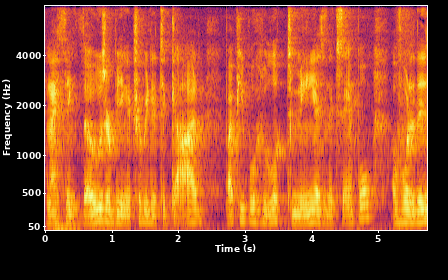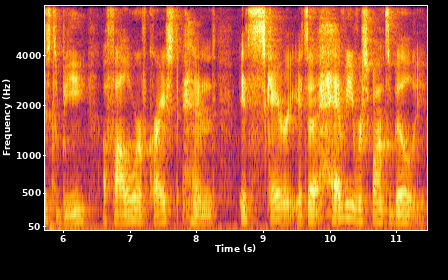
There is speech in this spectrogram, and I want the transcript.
And I think those are being attributed to God by people who look to me as an example of what it is to be a follower of Christ. And it's scary. It's a heavy responsibility.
